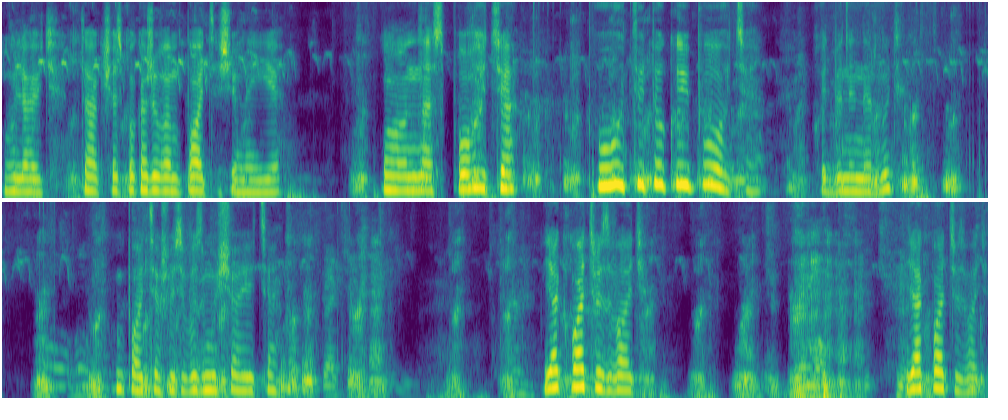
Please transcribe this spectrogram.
гуляють. Так, зараз покажу вам паця, що в неї є. О, у нас поця. Поця такий поця. Хоч би не нирнуть. Паця щось возмущається. Як пацю звати? Як пацю звати?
